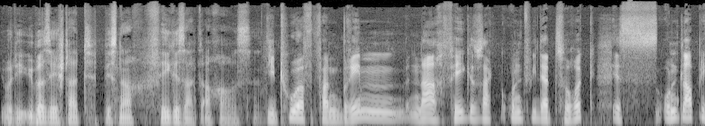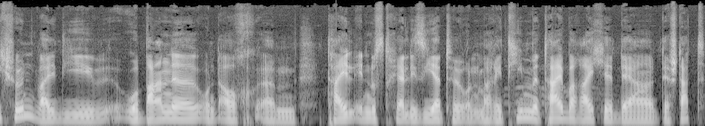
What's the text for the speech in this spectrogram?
über die Überseestadt bis nach Fegesack auch raus. Die Tour von Bremen nach Fegesack und wieder zurück ist unglaublich schön, weil die urbane und auch ähm, teilindustrialisierte und maritime Teilbereiche der, der Stadt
